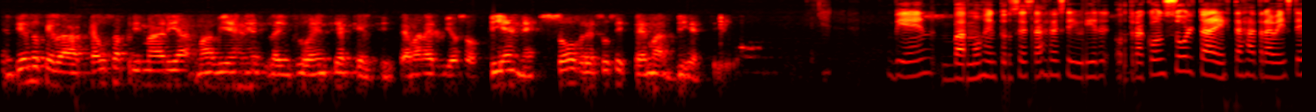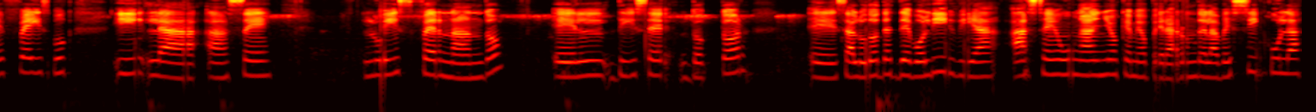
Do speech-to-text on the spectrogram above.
Entiendo que la causa primaria más bien es la influencia que el sistema nervioso tiene sobre su sistema digestivo. Bien, vamos entonces a recibir otra consulta. Esta es a través de Facebook y la hace Luis Fernando. Él dice, doctor, eh, saludos desde Bolivia. Hace un año que me operaron de la vesícula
